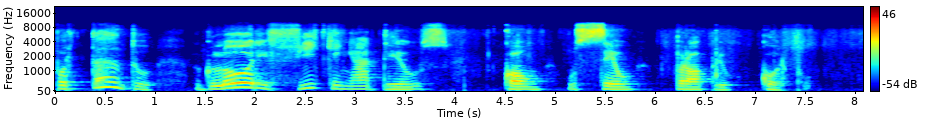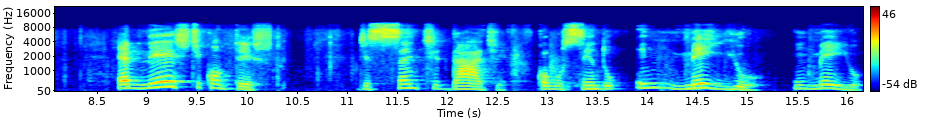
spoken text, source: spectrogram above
portanto, glorifiquem a Deus com o seu próprio corpo. É neste contexto de santidade como sendo um meio, um meio,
